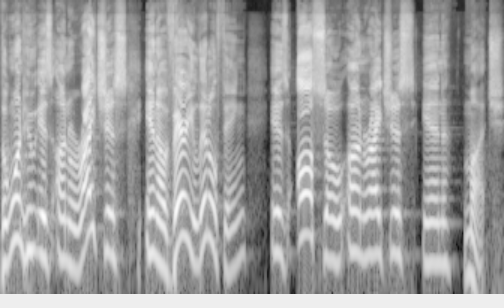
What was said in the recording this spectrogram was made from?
the one who is unrighteous in a very little thing, is also unrighteous in much.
